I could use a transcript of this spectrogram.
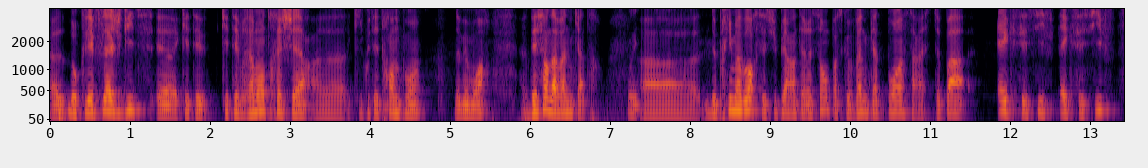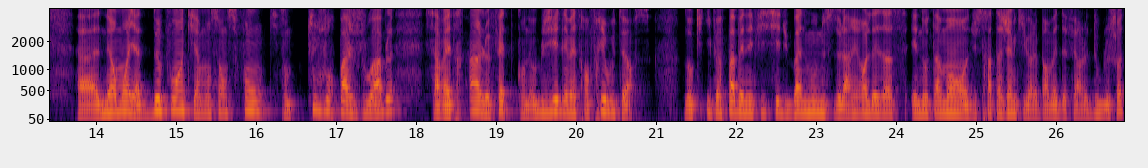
euh, donc les Flash Gits euh, qui, étaient, qui étaient vraiment très chers, euh, qui coûtaient 30 points de mémoire, descendent à 24. de prime abord, c'est super intéressant parce que 24 points, ça reste pas excessif, excessif. néanmoins, il y a deux points qui, à mon sens, font qui sont toujours pas jouables. Ça va être un, le fait qu'on est obligé de les mettre en freebooters. Donc ils peuvent pas bénéficier du ban moons, de la reroll des as et notamment du stratagème qui va leur permettre de faire le double shot.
